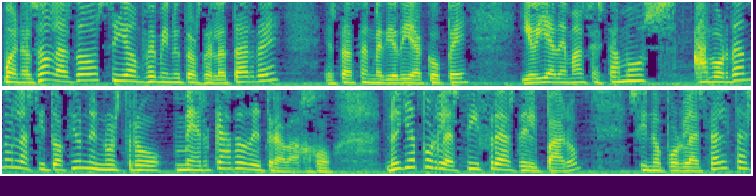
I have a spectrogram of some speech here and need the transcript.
Bueno, son las 2 y 11 minutos de la tarde. Estás en Mediodía Cope y hoy además estamos abordando la situación en nuestro mercado de trabajo. No ya por las cifras del paro, sino por las altas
